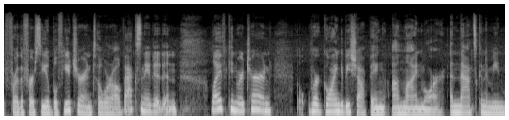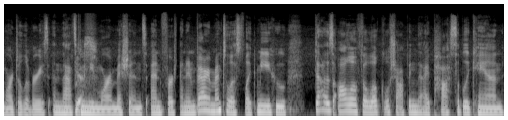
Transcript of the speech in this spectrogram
for the foreseeable future until we're all vaccinated and life can return, we're going to be shopping online more. And that's going to mean more deliveries and that's yes. going to mean more emissions. And for an environmentalist like me who does all of the local shopping that I possibly can,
